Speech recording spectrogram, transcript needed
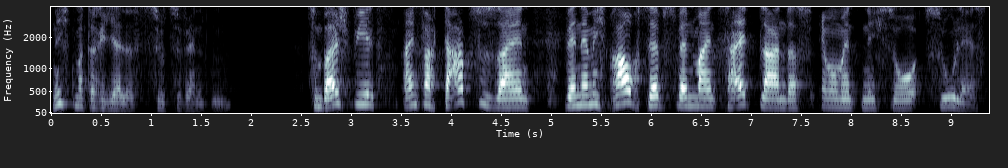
nicht Materielles zuzuwenden. Zum Beispiel einfach da zu sein, wenn er mich braucht, selbst wenn mein Zeitplan das im Moment nicht so zulässt.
